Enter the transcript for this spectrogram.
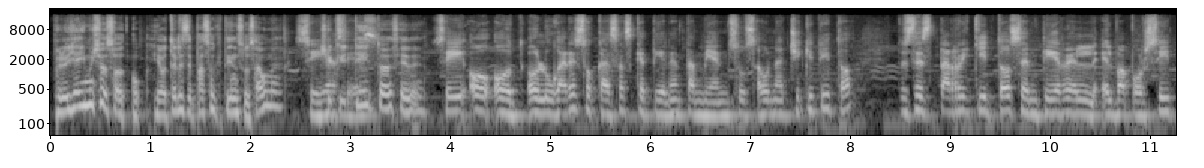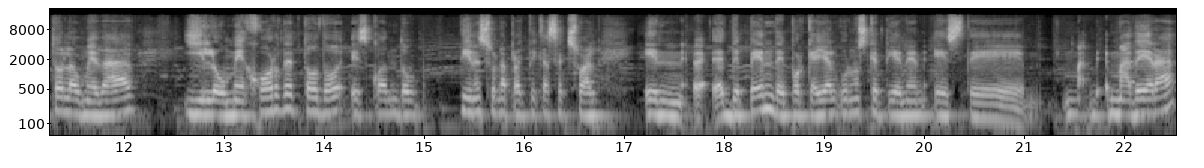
Pero ya hay muchos hoteles de paso que tienen su sauna. Sí, así. Chiquitito, así de. Sí, o, o- o lugares o casas que tienen también su sauna chiquitito. Entonces está riquito sentir el, el vaporcito, la humedad. Y lo mejor de todo es cuando tienes una práctica sexual en eh, depende, porque hay algunos que tienen este ma- madera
